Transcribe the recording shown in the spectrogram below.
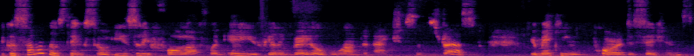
Because some of those things so easily fall off when A, you're feeling very overwhelmed and anxious and stressed. You're making poor decisions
